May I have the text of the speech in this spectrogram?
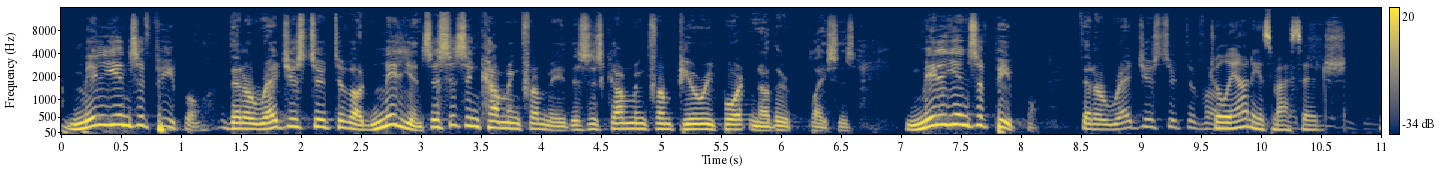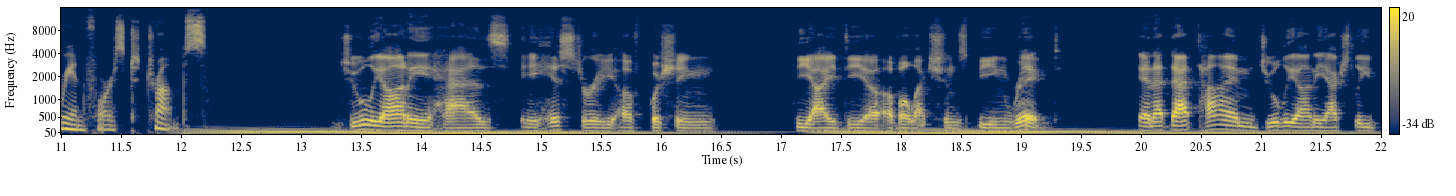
millions of people that are registered to vote. Millions. This isn't coming from me. This is coming from Pew Report and other places. Millions of people that are registered to vote. Giuliani's message reinforced Trump's. Giuliani has a history of pushing the idea of elections being rigged. And at that time, Giuliani actually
